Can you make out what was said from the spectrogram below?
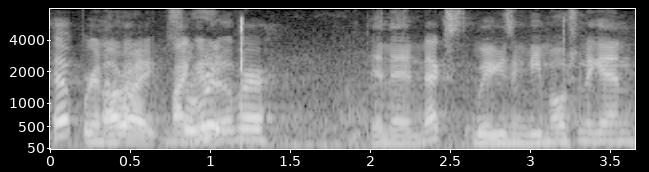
Yep, we're All mi- right, so migrate re- over. And then next, we're using vMotion again.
